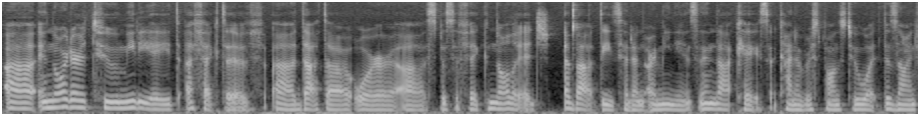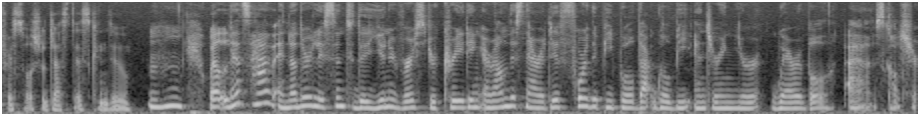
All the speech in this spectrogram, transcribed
uh, in order to mediate effective uh, data or uh, specific knowledge about these hidden Armenians. In that case, it kind of responds to what Design for Social Justice can do. Mm-hmm. Well, let's have another listen to the universe you're creating around this narrative for the people that will be entering your wearable uh, sculpture.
